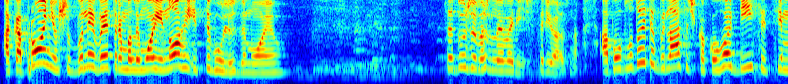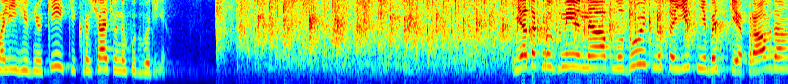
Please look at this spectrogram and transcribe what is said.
а капронів, щоб вони витримали мої ноги і цибулю зимою. Це дуже важлива річ, серйозно. А поаплодуйте, будь ласка, кого бісять ці малі гівнюки, які кричать у них у дворі. Я так розумію, не аплодують лише їхні батьки, правда?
